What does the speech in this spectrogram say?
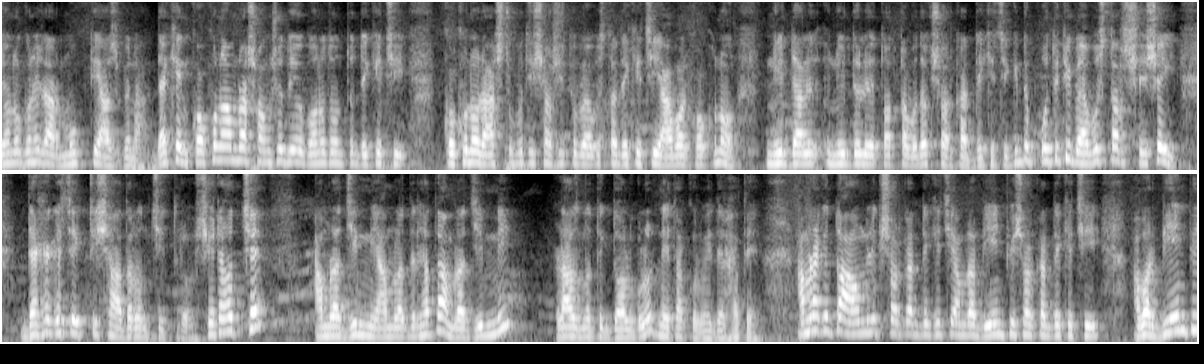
জনগণের আর মুক্তি আসবে না। দেখেন, কখনো আমরা সংসদীয় গণতন্ত্র দেখেছি, কখনো রাষ্ট্রপতি শাসিত ব্যবস্থা দেখেছি, আবার কখনো নির্দলীয় তত্ত্বাবধায়ক সরকার দেখেছি। কিন্তু প্রতিটি ব্যবস্থার শেষেই দেখা গেছে একটি সাধারণ চিত্র। সেটা হচ্ছে আমরা জিম্মি আমলাদের হাতে, আমরা জিম্মি রাজনৈতিক দলগুলোর নেতাকর্মীদের হাতে। আমরা কিন্তু আওয়ামী লীগ সরকার দেখেছি, আমরা বিএনপি সরকার দেখেছি, আবার বিএনপি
